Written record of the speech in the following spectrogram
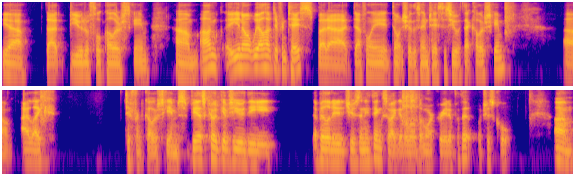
Yeah, that beautiful color scheme. Um, um, you know, we all have different tastes, but uh, definitely don't share the same taste as you with that color scheme. Um, I like different color schemes. VS Code gives you the ability to choose anything, so I get a little bit more creative with it, which is cool. Um,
